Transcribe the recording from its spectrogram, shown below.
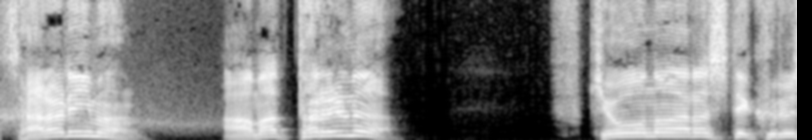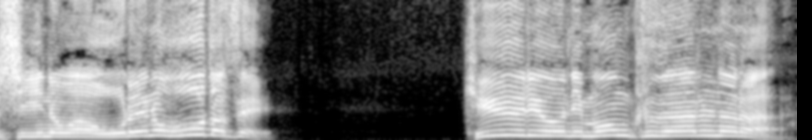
サラリーマン甘ったれるな。不況の嵐で苦しいのは俺の方だぜ。給料に文句があるなら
